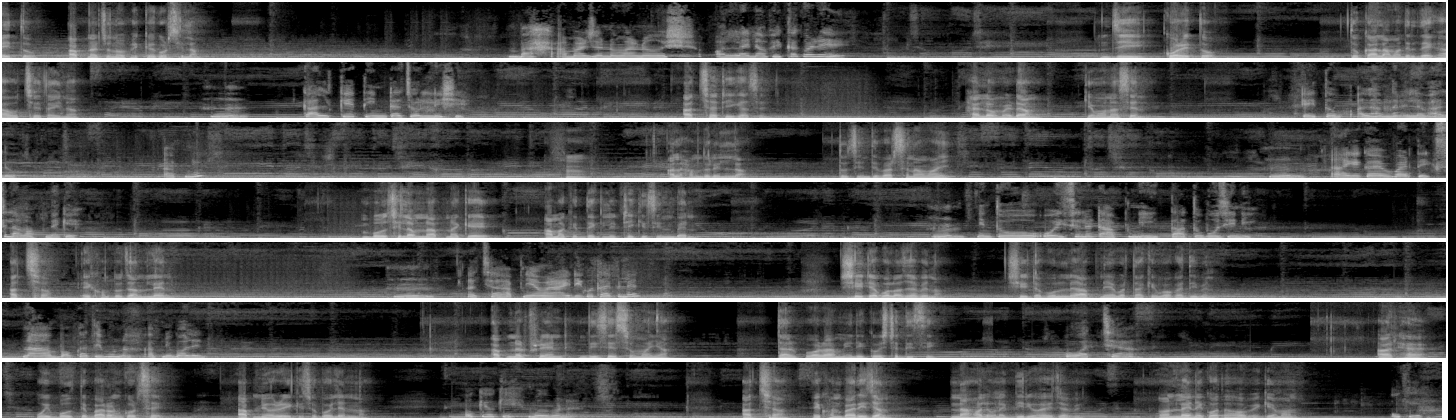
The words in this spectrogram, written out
এই তো আপনার জন্য অপেক্ষা করছিলাম। বাহ আমার জন্য মানুষ অনলাইনে অপেক্ষা করে? জি করে তো। তো কাল আমাদের দেখা হচ্ছে তাই না? হুম কালকে তিনটা চল্লিশে। আচ্ছা ঠিক আছে। Hello madam. কেমন আছেন? এই তো আলহামদুলিল্লাহ ভালো। আপনি? হুম আলহামদুলিল্লাহ। তো চিনতে পারছেন আমায়? হুম আগে কয়েকবার দেখছিলাম আপনাকে। বলছিলাম না আপনাকে আমাকে দেখলে ঠিকই চিনবেন। হুম কিন্তু ওই ছেলেটা আপনি তা তো বুঝিনি। আচ্ছা এখন তো জানলেন। হুম আচ্ছা আপনি আমার আইডি কোথায় পেলেন? সেটা বলা যাবে না। সেটা বললে আপনি আবার তাকে বকা দিবেন। না বকা দিব না আপনি বলেন। আপনার ফ্রেন্ড দিছে সুমাইয়া। তারপর আমি রিকোয়েস্ট দিছি। ও আচ্ছা। আর হ্যাঁ ওই বলতে বারণ করছে। আপনি ওর এই কিছু বললেন না। ওকে ওকে বলব না। আচ্ছা এখন বাড়ি যান। না হলে অনেক দেরি হয়ে যাবে। অনলাইনে কথা হবে কেমন? ওকে।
